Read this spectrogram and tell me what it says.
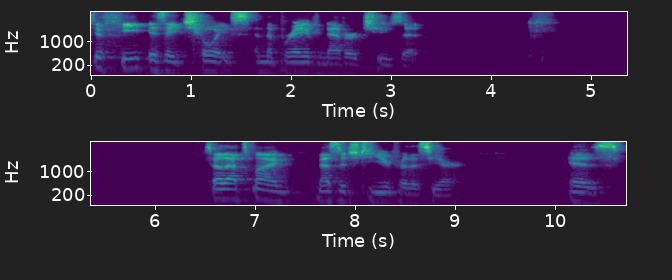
Defeat is a choice, and the brave never choose it. So that's my message to you for this year is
